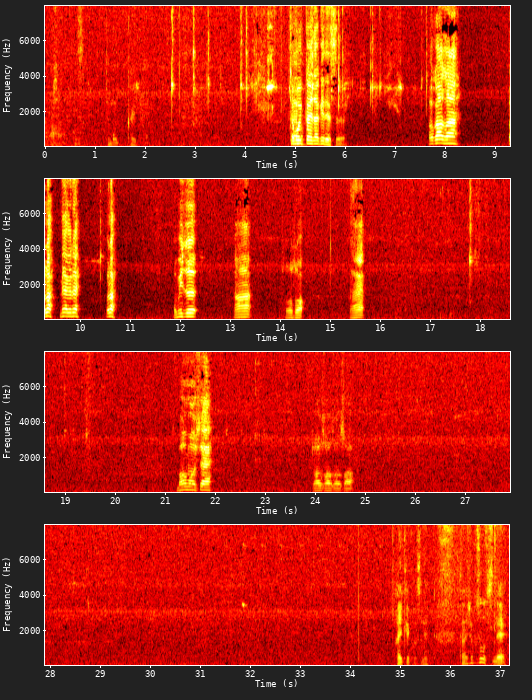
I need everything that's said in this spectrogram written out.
いましたじゃあもう一回。じゃあもう一回だけです。お母さん。ほら目あげて。ほら。お水。あそうそう。はい。もうもうして。そうそうそうそうはい結構ですね。大丈夫そうですね。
